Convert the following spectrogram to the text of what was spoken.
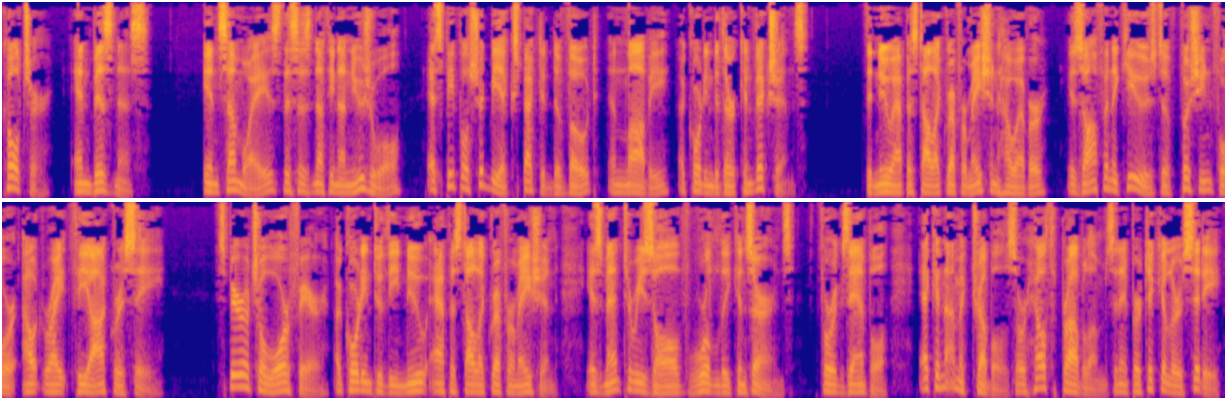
culture, and business. In some ways, this is nothing unusual, as people should be expected to vote and lobby according to their convictions. The New Apostolic Reformation, however, is often accused of pushing for outright theocracy. Spiritual warfare, according to the New Apostolic Reformation, is meant to resolve worldly concerns. For example, economic troubles or health problems in a particular city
